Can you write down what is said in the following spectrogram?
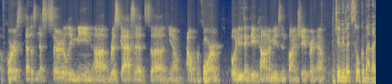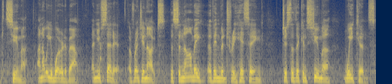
Of course, that doesn't necessarily mean uh, risk assets, uh, you know, outperform, but we do think the economy is in fine shape right now. Julie, let's talk about that consumer. I know what you're worried about, and you've said it. I've read your notes. The tsunami of inventory hitting just as the consumer weakens.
